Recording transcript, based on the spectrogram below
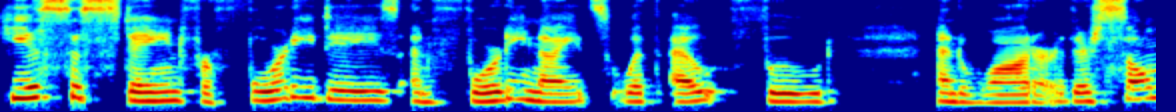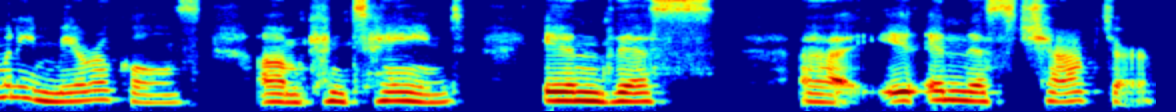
He is sustained for 40 days and 40 nights without food and water. There's so many miracles um, contained in this uh, in this chapter.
